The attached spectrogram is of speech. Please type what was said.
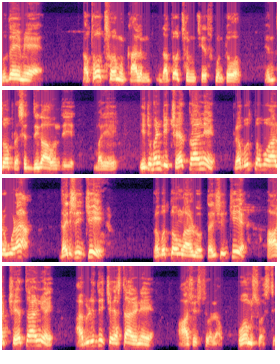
ఉదయమే రథోత్సవం కాలం రథోత్సవం చేసుకుంటూ ఎంతో ప్రసిద్ధిగా ఉంది. మరి ఇటువంటి క్షేత్రాన్ని ప్రభుత్వం వారు కూడా దర్శించి ప్రభుత్వం వాళ్ళు దర్శించి ఆ క్షేత్రాన్ని అభివృద్ధి చేస్తారని ఆశిస్తున్నాం. ఓం స్వస్తి.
